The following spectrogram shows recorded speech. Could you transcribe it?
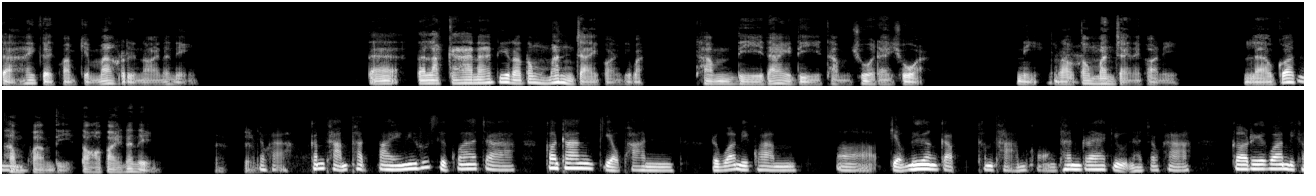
จะให้เกิดความเค็มมากหรือน้อยนั่นเอง แต่แต่หลักการนะที่เราต้องมั่นใจก่อนคือว่าทำดีได้ดีทำชั่วได้ชั่ว นี่เราต้องมั่นใจในข้อนี้ แล้วก็ทำความดีต่อไปนั่นเองเจ้าค่ะคำถามถัดไปนี่รู้สึกว่าจะค่อนข้างเกี่ยวพันหรือว่ามีความเเกี่ยวเนื่องกับคำถามของท่านแรกอยู่นะเจ้าค่ะก็เรียกว่ามีค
